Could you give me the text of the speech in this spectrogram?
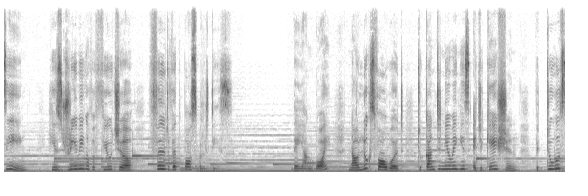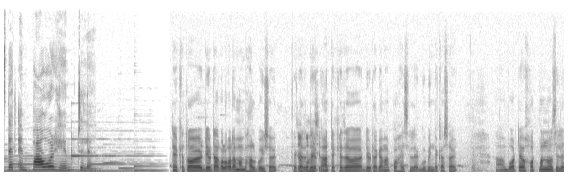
seeing, he's dreaming of a future filled with possibilities. The young boy now looks forward to continuing his education with tools that empower him to learn. তেখেতৰ দেউতাকৰ লগত আমাৰ ভাল পৰিচয়। তেখেতে তেখেতৰ দেউতাকে আমাক পঢ়াইছিলে গোবিন্দ ডেকা ছাৰে। বৰ তেওঁ সৎ মানুহ আছিলে।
